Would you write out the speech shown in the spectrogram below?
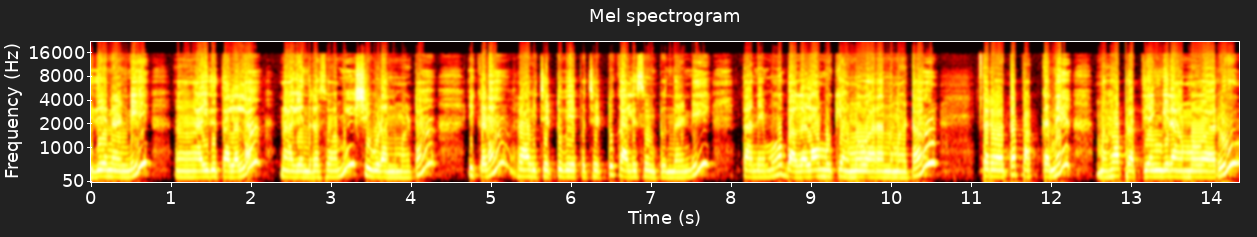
ఇదేనండి ఐదు తలల నాగేంద్ర స్వామి శివుడు అన్నమాట. ఇక్కడ రావి చెట్టు వేప చెట్టు కలిసి ఉంటుందండి. తనేమో బగళాముఖి అమ్మవారు అన్నమాట. తర్వాత పక్కనే మహాప్రత్యంగిర అమ్మవారు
